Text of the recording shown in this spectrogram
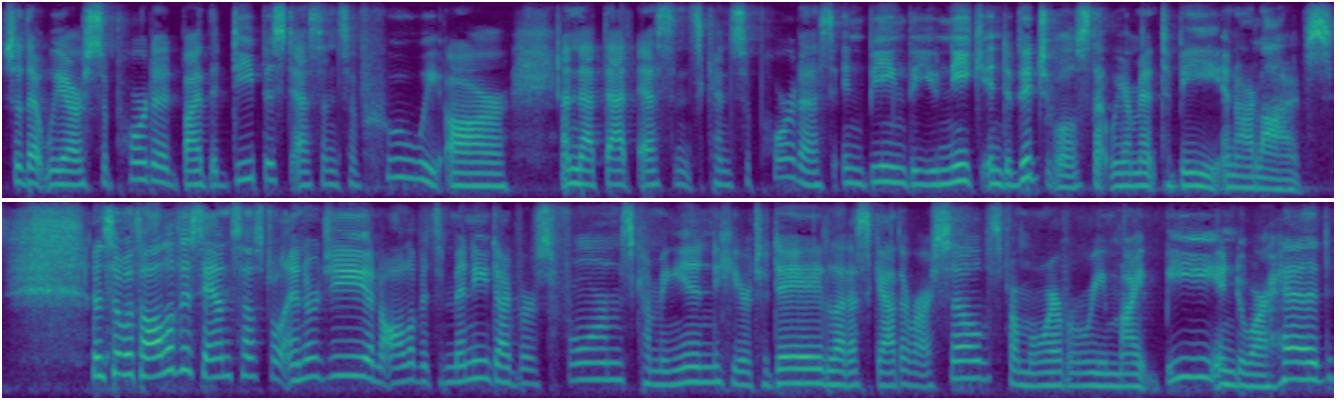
so that we are supported by the deepest essence of who we are, and that that essence can support us in being the unique individuals that we are meant to be in our lives. And so, with all of this ancestral energy and all of its many diverse forms coming in here today, let us us gather ourselves from wherever we might be into our head.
